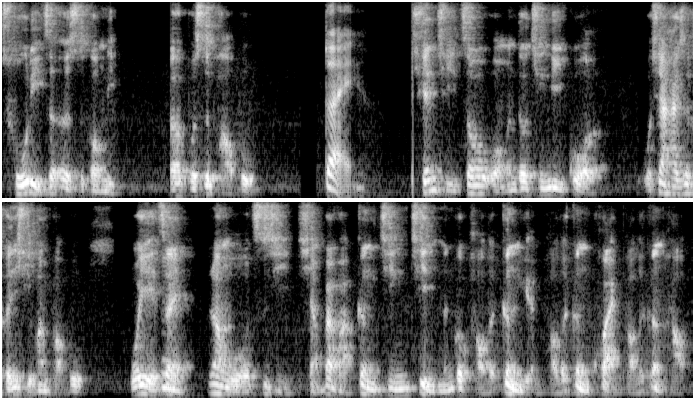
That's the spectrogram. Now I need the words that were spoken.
处理这二十公里，而不是跑步。对，前几周我们都经历过了。我现在还是很喜欢跑步，我也在让我自己想办法更精进，能够跑得更远、跑得更快、跑得更好。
